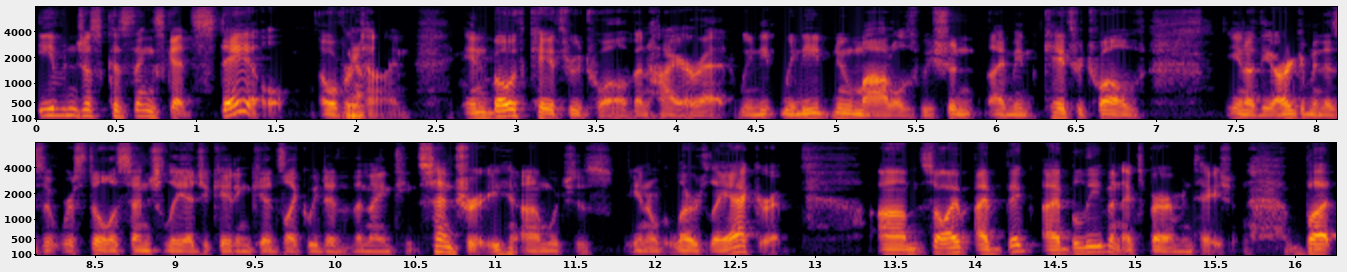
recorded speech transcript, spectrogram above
even just because things get stale over yeah. time in both K through 12 and higher ed. We need we need new models. We shouldn't. I mean, K through 12. You know, the argument is that we're still essentially educating kids like we did in the 19th century, um, which is you know largely accurate. Um, so I, I, big, I believe in experimentation. But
